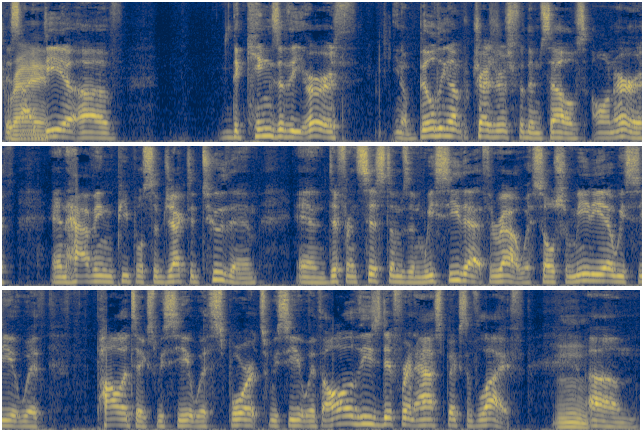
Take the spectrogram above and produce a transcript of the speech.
This Right. idea of the kings of the earth, you know, building up treasures for themselves on earth and having people subjected to them and different systems. And we see that throughout with social media, we see it with politics, we see it with sports, we see it with all of these different aspects of life. Um,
